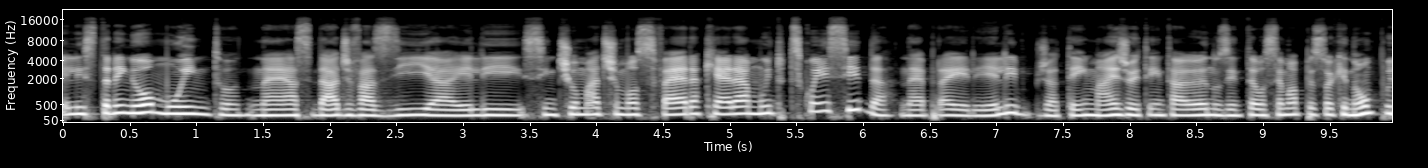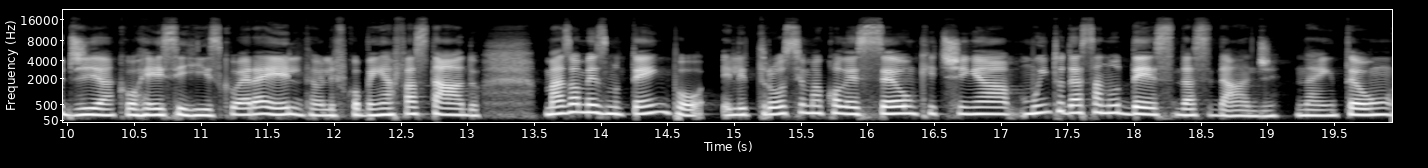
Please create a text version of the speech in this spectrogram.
ele estranhou muito, né, a cidade vazia, ele sentiu uma atmosfera que era muito desconhecida, né, para ele. Ele já tem mais de 80 anos, então ser uma pessoa que não podia correr esse risco era ele, então ele ficou bem afastado. Mas ao mesmo tempo, ele trouxe uma coleção que tinha muito dessa nudez da cidade, né? Então,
